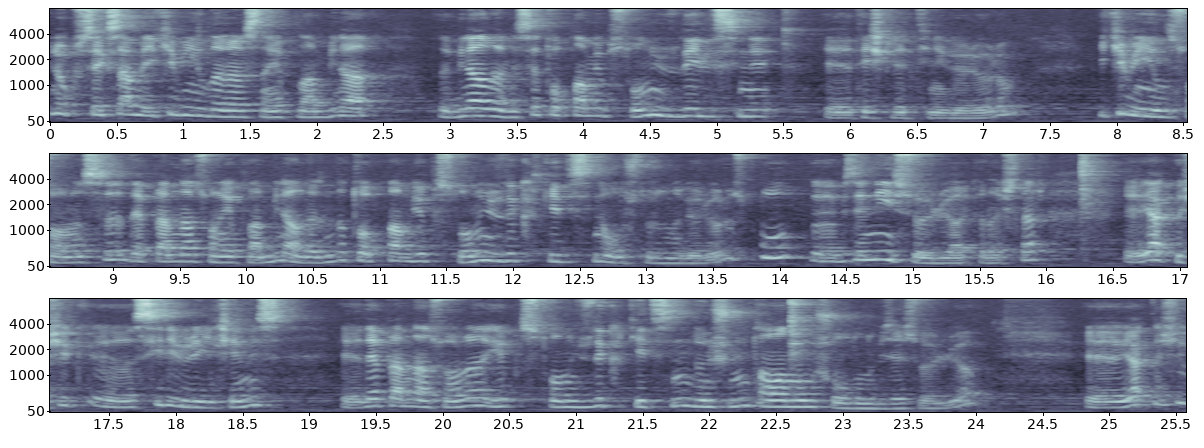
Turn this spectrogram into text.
1980 ve 2000 yılları arasında yapılan bina e, binaların ise toplam yapı stoğunun %50'sini e, teşkil ettiğini görüyorum. 2000 yılı sonrası depremden sonra yapılan binaların da toplam yapı stoğunun %47'sini oluşturduğunu görüyoruz. Bu bize neyi söylüyor arkadaşlar? Yaklaşık Silivri ilçemiz depremden sonra yapı stoğunun %47'sinin dönüşümünü tamamlamış olduğunu bize söylüyor. E, Yaklaşık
